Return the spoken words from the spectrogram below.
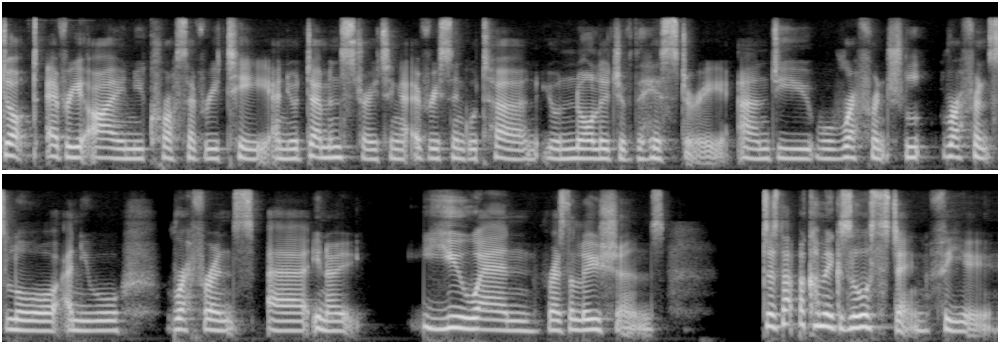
dot every I and you cross every T, and you're demonstrating at every single turn your knowledge of the history, and you will reference reference law, and you will reference, uh, you know, UN resolutions. Does that become exhausting for you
